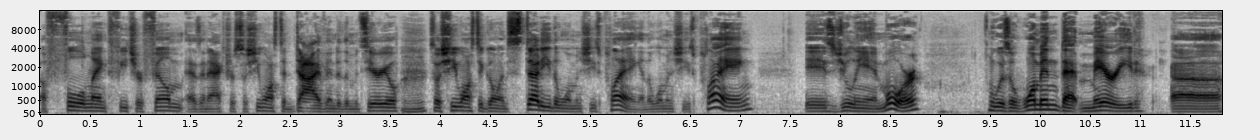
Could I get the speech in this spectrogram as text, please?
a full length feature film as an actress. So she wants to dive into the material. Mm-hmm. So she wants to go and study the woman she's playing, and the woman she's playing is Julianne Moore, who is a woman that married uh,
